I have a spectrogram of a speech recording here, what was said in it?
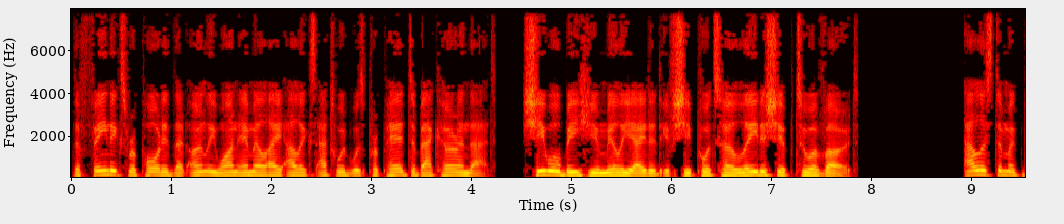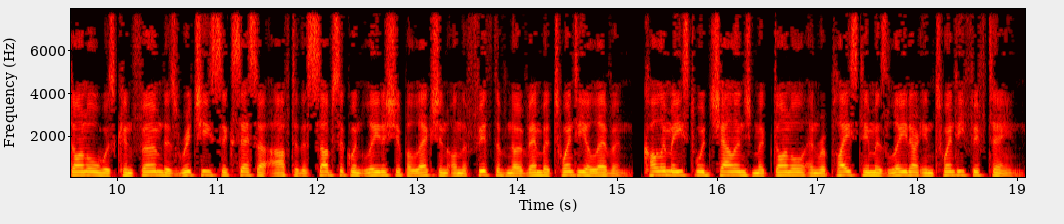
The Phoenix reported that only one MLA Alex Attwood was prepared to back her and that, "...she will be humiliated if she puts her leadership to a vote." Alasdair McDonnell was confirmed as Ritchie's successor after the subsequent leadership election on 5 November 2011. Colum Eastwood challenged McDonnell and replaced him as leader in 2015.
